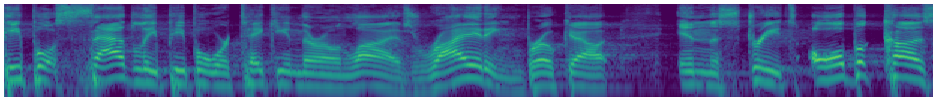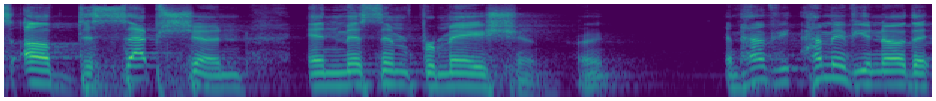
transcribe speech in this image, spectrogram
People, sadly, people were taking their own lives. Rioting broke out in the streets, all because of deception and misinformation, right? And you, how many of you know that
